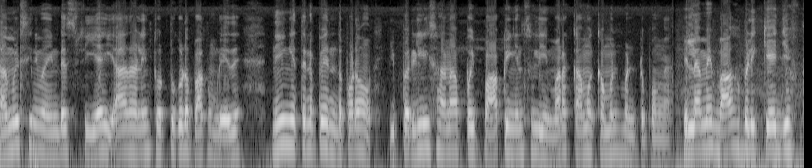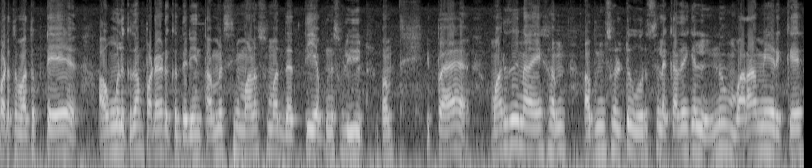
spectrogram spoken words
தமிழ் சினிமா இண்டஸ்ட்ரியை யாராலையும் தொட்டு கூட பார்க்க முடியாது. நீங்கள் எத்தனை பேர் இந்த படம் இப்போ ரிலீஸ் ஆனால் போய் பார்ப்பீங்கன்னு சொல்லி மறக்காமல் கமெண்ட் பண்ணிட்டு போங்க. எல்லாமே பாகுபலி கேஜிஎஃப் படத்தை பார்த்துக்கிட்டே அவங்களுக்கு தான் படம் எடுக்க தெரியும். தமிழ் சினிமாவில் சும்மா தத்தி அப்படின்னு சொல்லிட்டு இருக்கோம் இப்போ மருதநாயகம் அப்படின்னு சொல்லிட்டு ஒரு சில கதைகள் இன்னும் வராமே இருக்குது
